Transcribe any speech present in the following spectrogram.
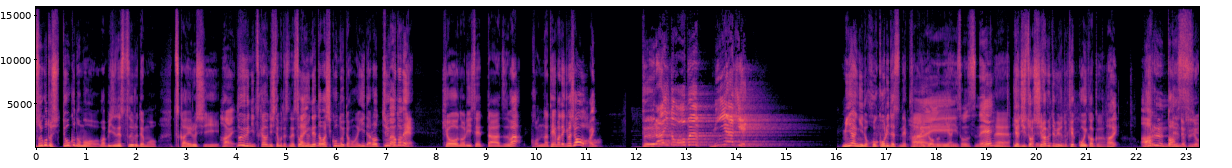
そういうことを知っておくのも、まあ、ビジネスツールでも使えるし、はい。どういうふうに使うにしてもですねそういうネタは仕込んどいた方がいいだろうっていうことで、今日のリセッターズはこんなテーマでいきましょう、はい。プライドオブ宮城宮城の誇りですね。プライド・オブ・宮城。はいそうですね。ええ。いや実は調べてみると結構いかくん。はい。あるんですよあったんですよ。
